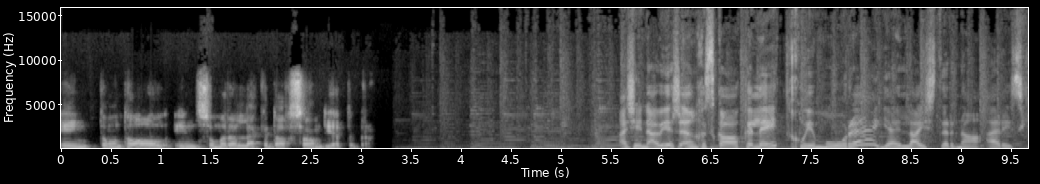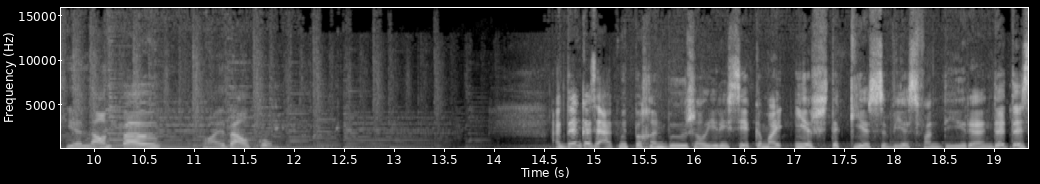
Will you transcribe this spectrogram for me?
en te onthaal en sommer 'n lekker dag saam deur te bring. As jy nou eers ingeskakel het, goeiemôre. Jy luister na RSG Landbou. Baie welkom. Ek dink as ek moet begin boer sal hierdie seker my eerste keuse wees van diere en dit is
